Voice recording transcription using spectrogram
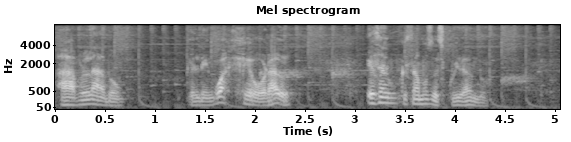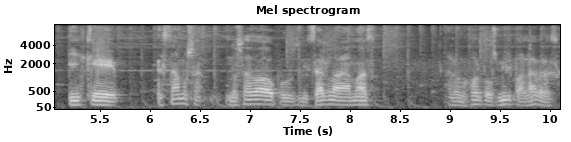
hablado, el lenguaje oral, es algo que estamos descuidando y que estamos, nos ha dado por utilizar nada más a lo mejor 2.000 palabras,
